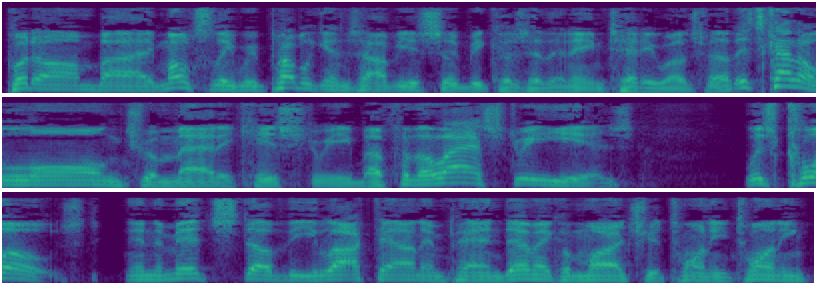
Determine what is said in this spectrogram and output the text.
put on by mostly Republicans, obviously because of the name Teddy Roosevelt. It's got a long, dramatic history, but for the last three years was closed in the midst of the lockdown and pandemic of March of 2020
